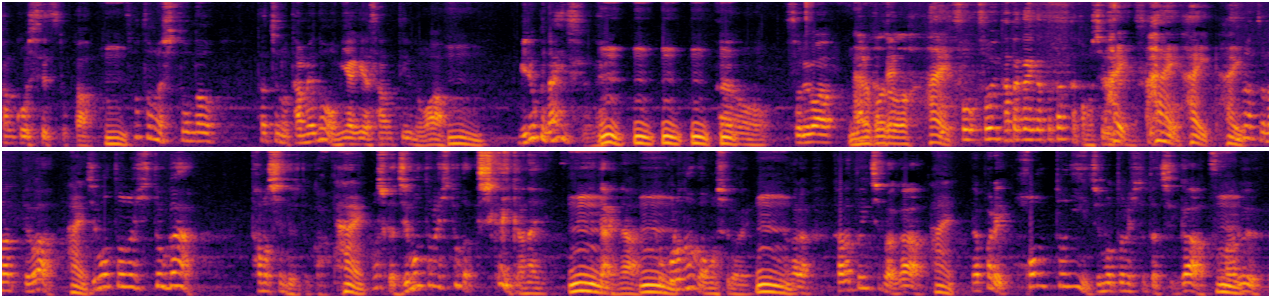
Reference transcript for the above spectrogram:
観光施設とか、うん。外の人のたちのためのお土産屋さんっていうのはう、ん。魅力ないんですよね。うん、うん、うん、うん。あの、それは、なるほど。はい。そう、そういう戦い方だったかもしれなはいい、んですけど、はい、はい、はい。今となっては、はい地元の人が楽しんでるとか、はい。もしくは地元の人がしか行かないうん。みたいなとこうんろの方が面白い。うん。だから、唐戸市場が、はい。やっぱり本当に地元の人たちが集まる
